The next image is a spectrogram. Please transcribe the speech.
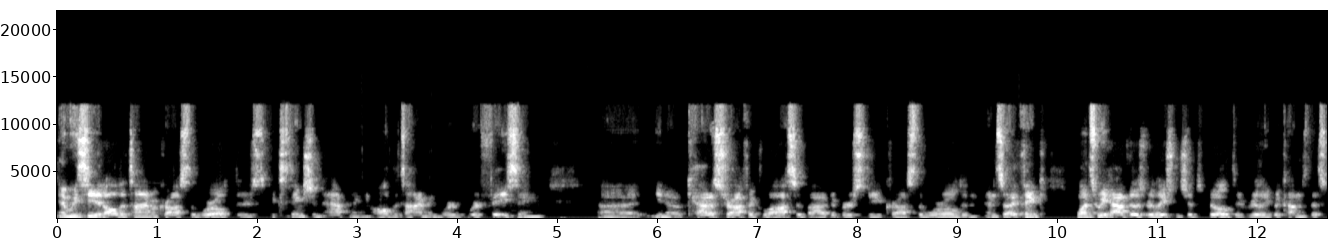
and we see it all the time across the world. There's extinction happening all the time and we're we're facing uh, you know catastrophic loss of biodiversity across the world. And and so i think once we have those relationships built it really becomes this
